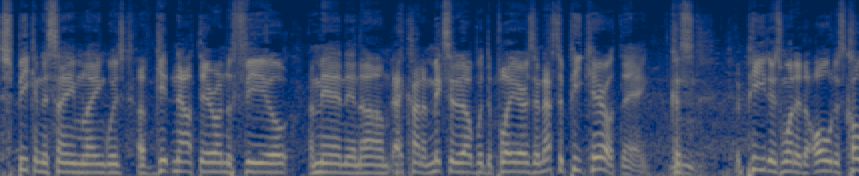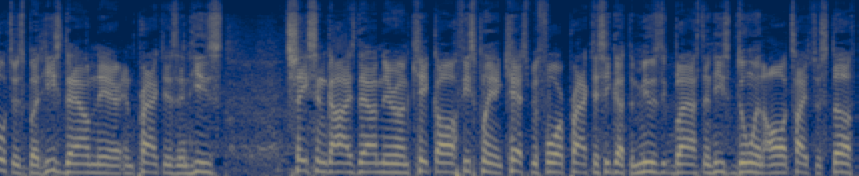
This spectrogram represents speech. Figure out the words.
speaking the same language, of getting out there on the field, I mean, and um, kind of mixing it up with the players. And that's the Pete Carroll thing because mm. Pete is one of the oldest coaches, but he's down there in practice and he's chasing guys down there on kickoff. He's playing catch before practice. He got the music blasting. He's doing all types of stuff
